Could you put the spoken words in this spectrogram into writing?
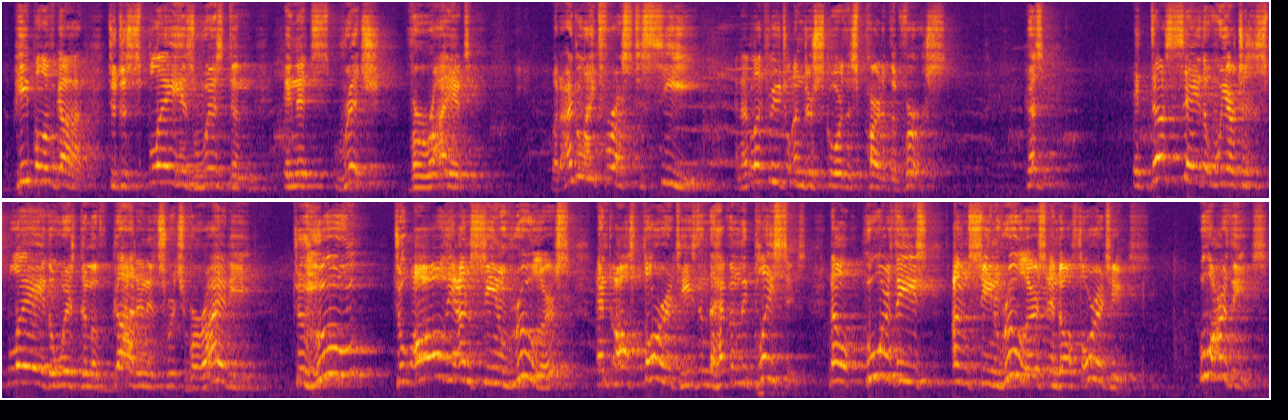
the people of God to display His wisdom in its rich variety. But I'd like for us to see, and I'd like for you to underscore this part of the verse, because it does say that we are to display the wisdom of God in its rich variety. To whom? To all the unseen rulers and authorities in the heavenly places. Now, who are these unseen rulers and authorities? Who are these?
